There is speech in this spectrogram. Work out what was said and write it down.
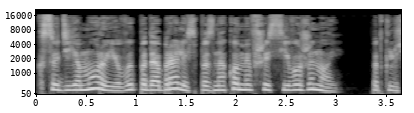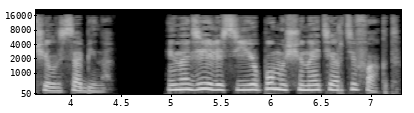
К судье Морою вы подобрались, познакомившись с его женой, подключилась Сабина. И надеялись с ее помощью найти артефакт.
